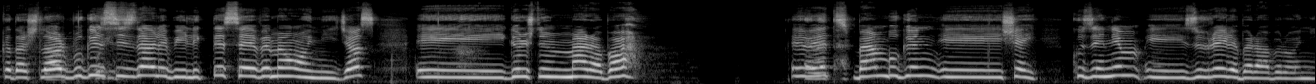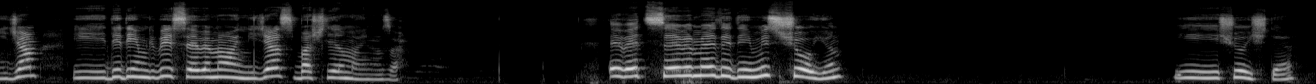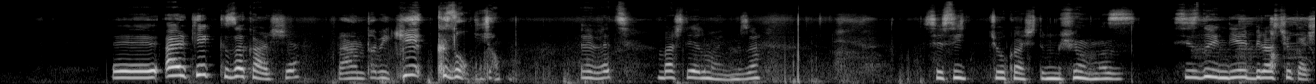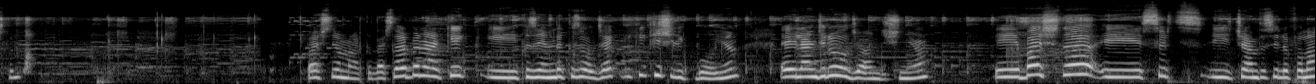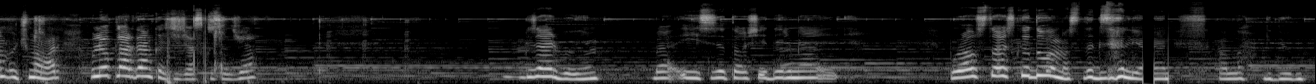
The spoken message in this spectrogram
arkadaşlar. Bugün sizlerle birlikte SVM oynayacağız. Ee, görüştüğüm merhaba. Evet, ben bugün ee, şey kuzenim ee, Zühre ile beraber oynayacağım. Ee, dediğim gibi SVM oynayacağız. Başlayalım oyunumuza. Evet, SVM dediğimiz şu oyun. Ee, şu işte. Ee, erkek kıza karşı. Ben tabii ki kız olacağım. Evet. Başlayalım oyunumuza. Sesi çok açtım. Bir şey olmaz. Siz duyun diye biraz çok açtım. Başlayalım arkadaşlar. Ben erkek, e, kız yanında kız olacak. İki kişilik bu oyun. Eğlenceli olacağını düşünüyorum. E, başta e, sırt e, çantasıyla falan uçma var. Bloklardan kaçacağız kısaca. Güzel bir oyun. Ben iyi size tavsiye ederim ya. Brawl Stars kadı olması da güzel yani. Allah gidiyordum.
